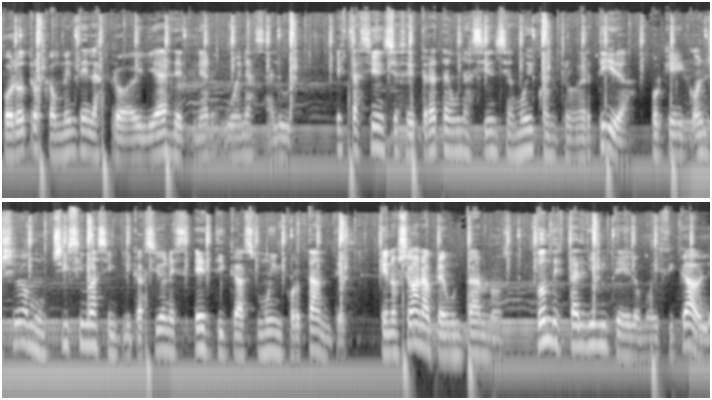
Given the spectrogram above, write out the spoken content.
por otros que aumenten las probabilidades de tener buena salud. Esta ciencia se trata de una ciencia muy controvertida, porque conlleva muchísimas implicaciones éticas muy importantes, que nos llevan a preguntarnos, ¿dónde está el límite de lo modificable?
